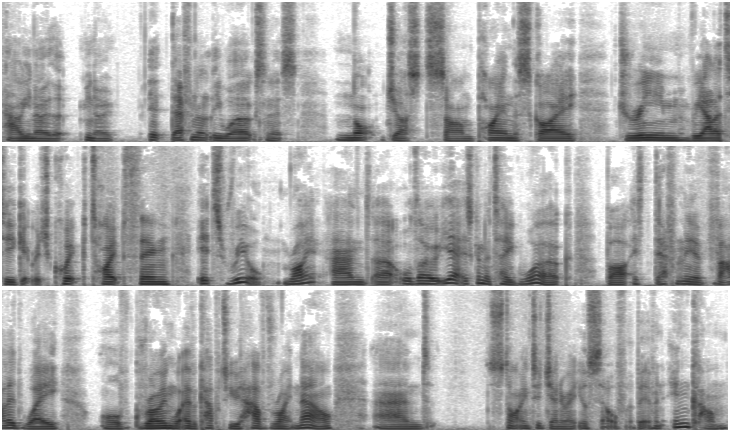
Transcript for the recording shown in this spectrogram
how you know that, you know, it definitely works and it's not just some pie in the sky dream reality get rich quick type thing it's real right and uh, although yeah it's going to take work but it's definitely a valid way of growing whatever capital you have right now and starting to generate yourself a bit of an income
